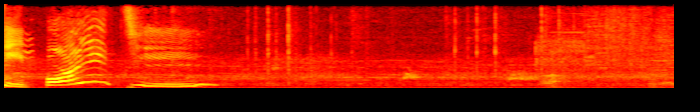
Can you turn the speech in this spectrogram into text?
你白急，啊，这个一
